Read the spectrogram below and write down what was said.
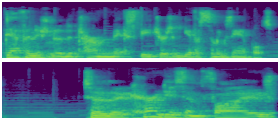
definition of the term mixed features and give us some examples. So, the current DSM 5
